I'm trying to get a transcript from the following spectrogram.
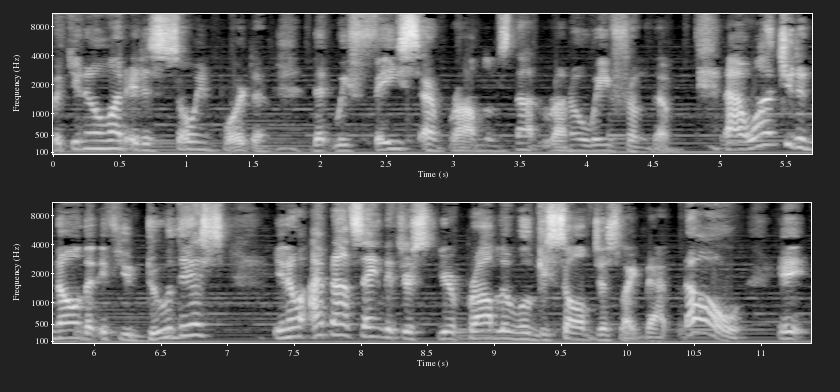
but you know what? It is so important that we face our problems, not run away from them. Now, I want you to know that if you do this, you know, I'm not saying that your, your problem will be solved just like that. No, it,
